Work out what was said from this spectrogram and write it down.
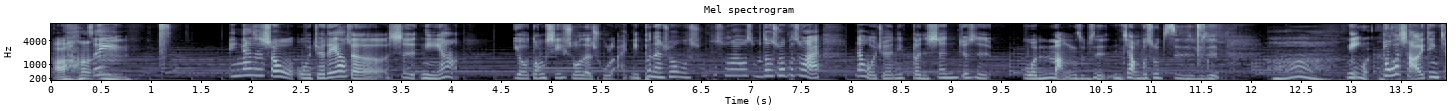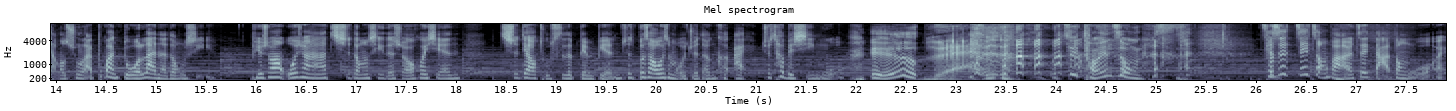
啊，所以、嗯、应该是说，我觉得要的是你要有东西说得出来，你不能说我说不出来，我什么都说不出来。那我觉得你本身就是文盲，是不是？你讲不出字，是不是？啊，你多少一定讲得出来，不管多烂的东西。比如说，我喜欢他吃东西的时候会先。吃掉吐司的边边，就是不知道为什么我觉得很可爱，就特别吸引我。我最讨厌这种。可是这种反而最打动我哎！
